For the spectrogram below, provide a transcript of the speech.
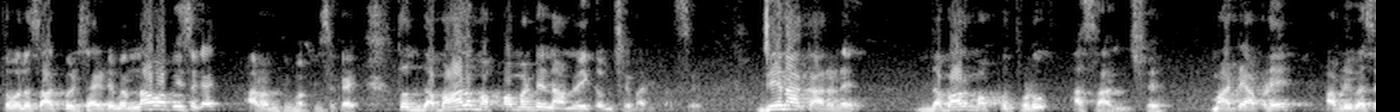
તો બોલો સાત પોઈન્ટ સાહીઠ એમએમ ના આપી શકાય? આરામથી માપી શકાય. તો દબાણ માપવા માટે નાનો એકમ છે મારી પાસે. જેના કારણે દબાણ માપવું થોડું આસાન છે. માટે આપણે આપણી પાસે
